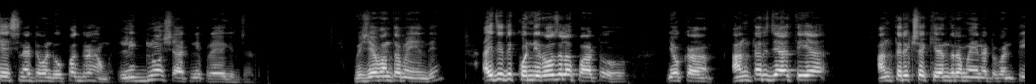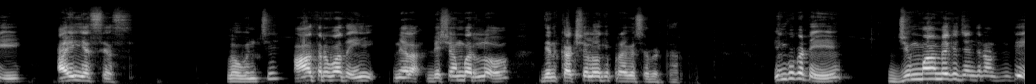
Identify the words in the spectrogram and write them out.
చేసినటువంటి ఉపగ్రహం లిగ్నోషాట్ని ప్రయోగించారు. విజయవంతమైంది. అయితే ఇది కొన్ని రోజుల పాటు ఈ యొక్క అంతర్జాతీయ అంతరిక్ష కేంద్రమైనటువంటి ఐఎస్ఎస్లో ఉంచి ఆ తర్వాత ఈ నెల డిసెంబర్లో దీని కక్షలోకి ప్రవేశపెడతారు. ఇంకొకటి జిమ్మామేకి చెందినటువంటి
